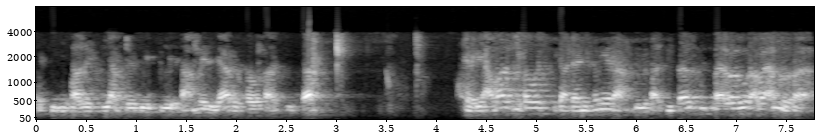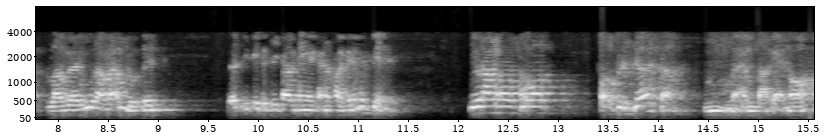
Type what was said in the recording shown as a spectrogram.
jadi misalnya tiap beli duit sak miliar atau tak juta dari awal kita harus tidak dari pengirang dulu tak juta itu lalu rawa amlo pak. Lalu itu rawa kan jadi ketika mengenai fakir miskin orang rosot sok berjasa? Hmm tak kayak no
